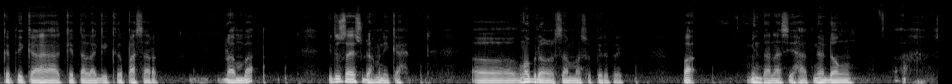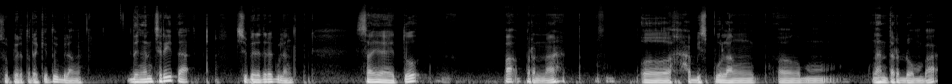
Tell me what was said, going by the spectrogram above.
ketika kita lagi ke pasar Damba itu saya sudah menikah Eh, ngobrol sama supir truk Pak minta nasihatnya dong Ah, supir truk itu bilang dengan cerita supir truk bilang saya itu Pak pernah eh, habis pulang em, nganter domba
